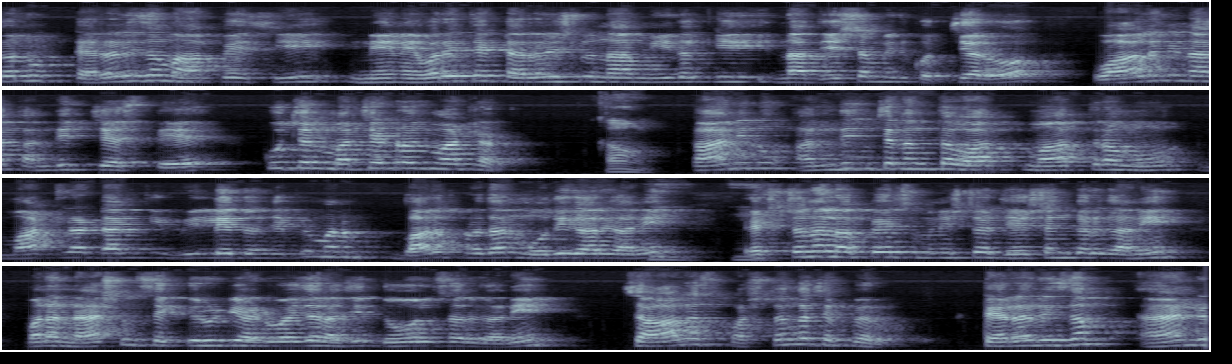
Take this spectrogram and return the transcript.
సో నువ్వు టెర్రరిజం ఆపేసి నేను ఎవరైతే టెర్రరిస్టులు నా మీదకి నా దేశం మీదకి వచ్చారో వాళ్ళని నాకు అందించేస్తే కూర్చొని మరుసటి రోజు మాట్లాడు. కానీ నువ్వు అందించినంత మాత్రము మాట్లాడడానికి వీల్లేదు అని చెప్పి మన భారత ప్రధాని మోదీ గారు కానీ ఎక్స్టర్నల్ అఫైర్స్ మినిస్టర్ జయశంకర్ గాని మన national security adviser Ajit Doval sir గాని చాలా స్పష్టంగా చెప్పారు. Terrorism and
